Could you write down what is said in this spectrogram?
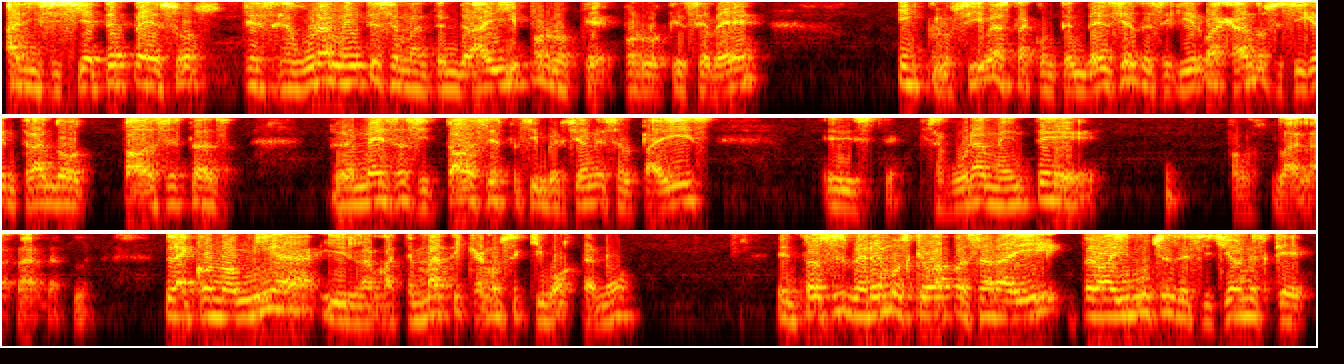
a 17 pesos, que seguramente se mantendrá ahí por lo que, por lo que se ve, inclusive hasta con tendencias de seguir bajando, se sigue entrando todas estas remesas y todas estas inversiones al país, este, seguramente pues, la, economía y la matemática no se equivocan, ¿no? Entonces veremos qué va a pasar ahí, pero hay muchas decisiones que,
